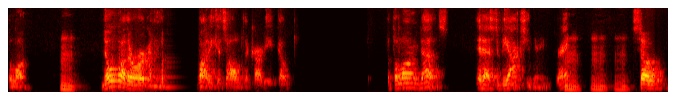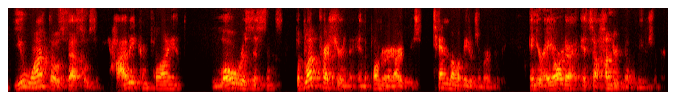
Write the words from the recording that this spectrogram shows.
the lung. Mm-hmm. No other organ in the body gets all of the cardiac output, but the lung does. It has to be oxygenated, right? Mm-hmm. mm-hmm. Mm-hmm. So you want those vessels to be highly compliant, low resistance. The blood pressure in the, in the pulmonary arteries, 10 millimeters of mercury. In your aorta, it's 100 millimeters of mercury.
